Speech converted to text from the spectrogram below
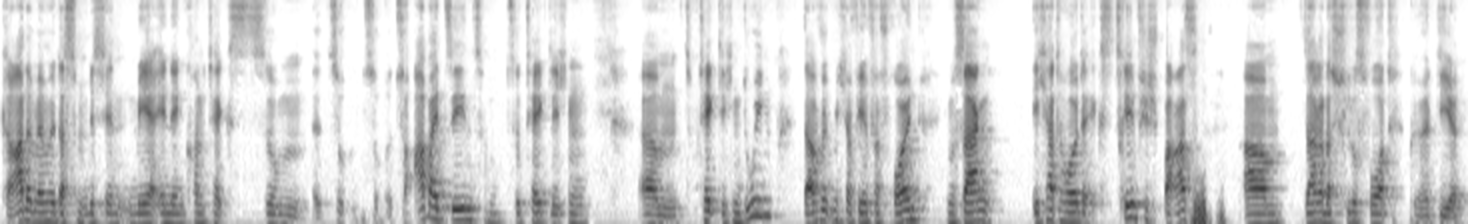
gerade wenn wir das ein bisschen mehr in den Kontext zum, äh, zu, zu, zur Arbeit sehen, zum, zu täglichen, ähm, zum täglichen Doing. Da würde mich auf jeden Fall freuen. Ich muss sagen, ich hatte heute extrem viel Spaß. Ähm, Sarah, das Schlusswort gehört dir.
